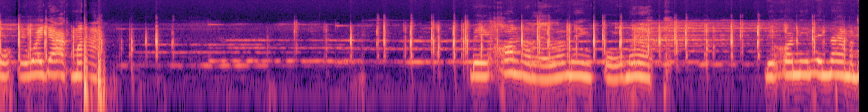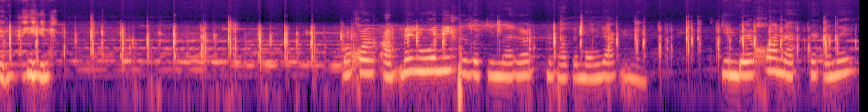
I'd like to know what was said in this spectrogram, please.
บอกเลยว่ายากมาก เบคอนอะไรวะแม่งโกมาก เบคอนนี่เล่นได้มาถึงที่แล้วบางคนอาจไม่รู้ว่านี่คือสกินอะไรนะมันอาจจะมองยากนิดหนึ่งกินเบคอนนะแต่อันนี้ส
